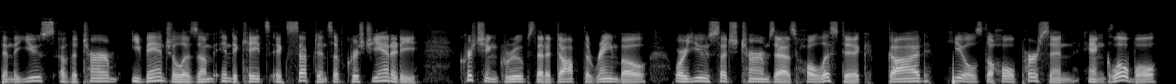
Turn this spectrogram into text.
than the use of the term evangelism indicates acceptance of Christianity. Christian groups that adopt the rainbow or use such terms as holistic, God heals the whole person, and global,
